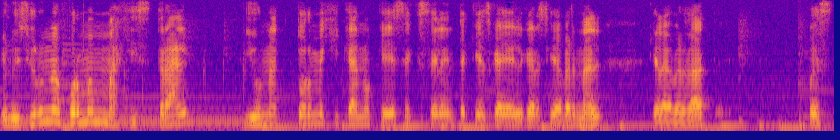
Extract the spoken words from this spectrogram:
y lo hicieron de una forma magistral y un actor mexicano que es excelente, que es Gael García Bernal, que la verdad, pues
